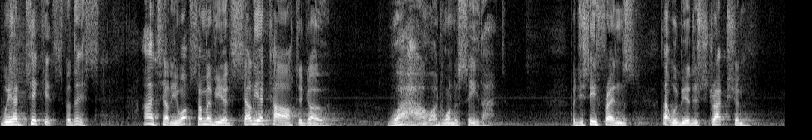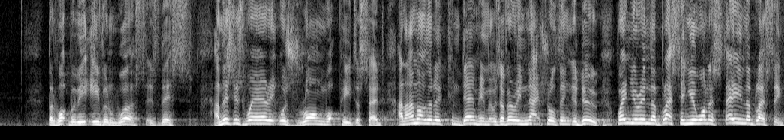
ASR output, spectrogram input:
We had tickets for this. I tell you what, some of you would sell your car to go. Wow, I'd want to see that. But you see, friends, that would be a distraction. But what would be even worse is this. And this is where it was wrong what Peter said. And I'm not going to condemn him. It was a very natural thing to do. When you're in the blessing, you want to stay in the blessing.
